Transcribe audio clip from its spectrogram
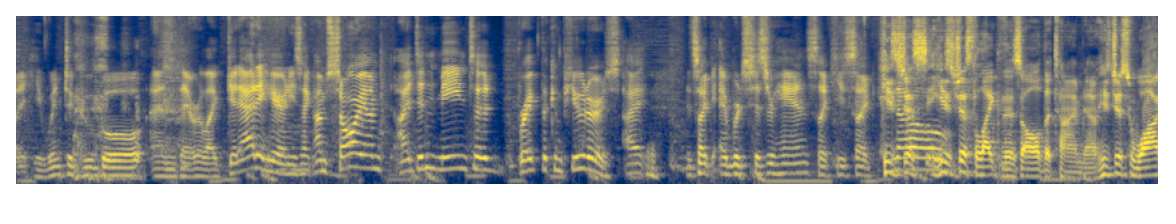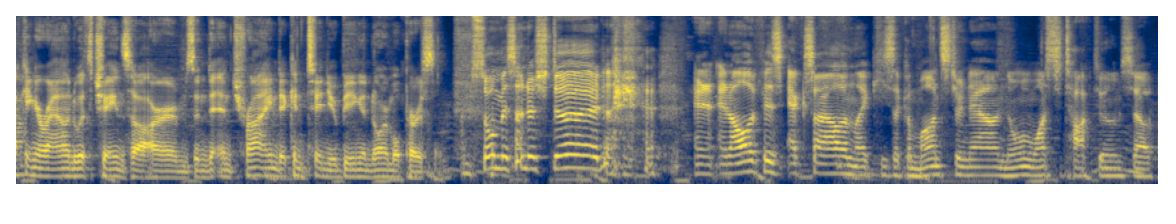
Like he went to Google and they were like, "Get out of here!" And he's like, "I'm sorry, I'm I didn't mean to break the computers." I it's like Edward Scissorhands. Like he's like he's no. just he's just like this all the time now. He's just walking around with chainsaw arms and and trying to continue being a normal person. I'm so misunderstood, and and all of his exile and like he's like a monster now. And no one wants to talk to him. So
